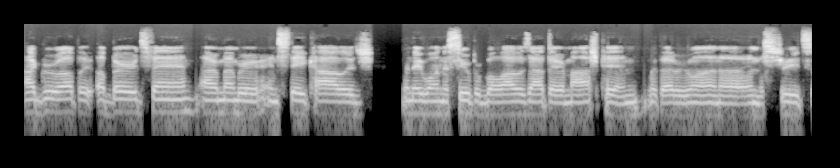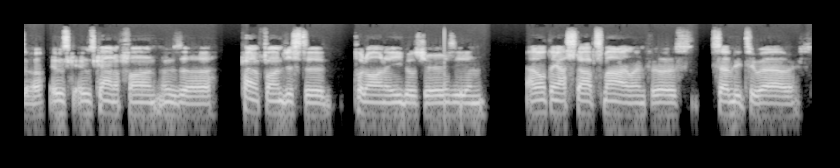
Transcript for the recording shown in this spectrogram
I grew up a, a, Birds fan. I remember in state college when they won the Super Bowl, I was out there mosh pitting with everyone uh, in the streets. So it was it was kind of fun. It was uh, kind of fun just to put on an Eagles jersey, and I don't think I stopped smiling for those seventy two hours.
